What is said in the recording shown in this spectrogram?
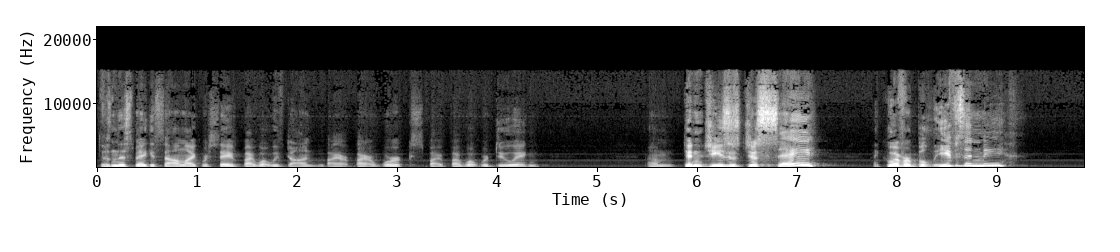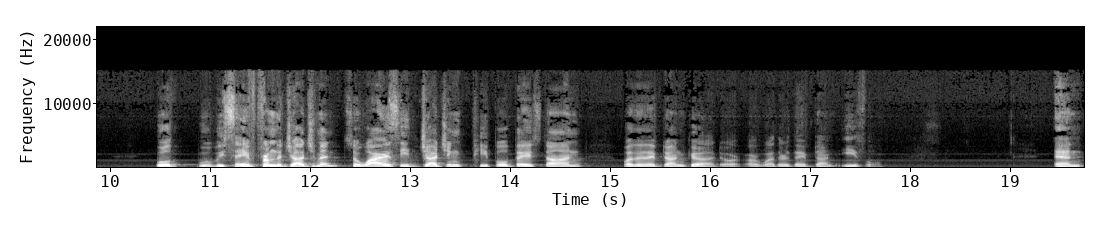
doesn't this make it sound like we're saved by what we've done, by our, by our works, by, by what we're doing? Um, didn't Jesus just say, like, whoever believes in me will, will be saved from the judgment? So why is he judging people based on whether they've done good or, or whether they've done evil? And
